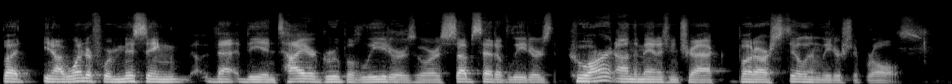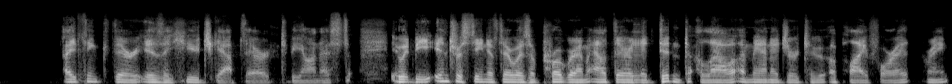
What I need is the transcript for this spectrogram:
But you know, I wonder if we're missing that the entire group of leaders or a subset of leaders who aren't on the management track but are still in leadership roles. I think there is a huge gap there, to be honest. It would be interesting if there was a program out there that didn't allow a manager to apply for it, right?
